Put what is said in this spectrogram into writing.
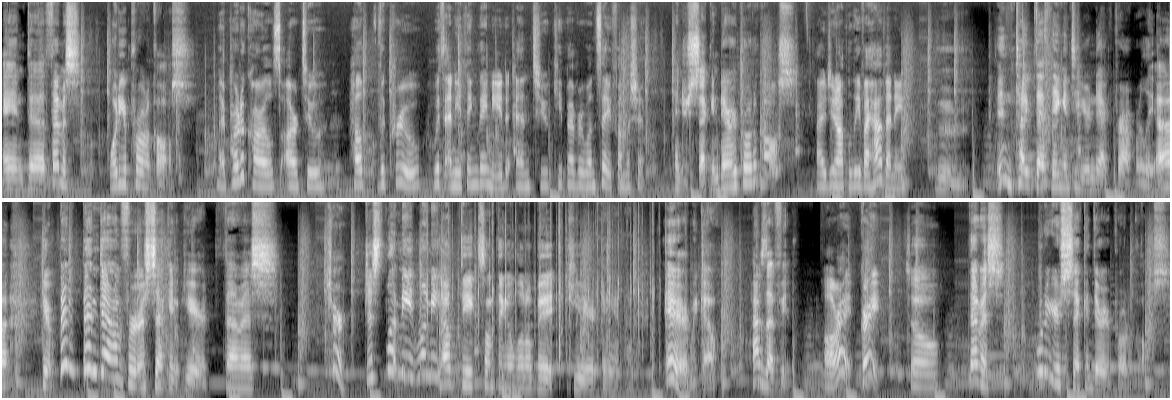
And, uh, Themis, what are your protocols? My protocols are to help the crew with anything they need and to keep everyone safe on the ship. And your secondary protocols? I do not believe I have any. Hmm. Didn't type that thing into your neck properly. Uh, here, bend, bend down for a second here, Themis. Sure. Just let me let me update something a little bit here, and there we go. How's that feel? All right, great. So, Themis, what are your secondary protocols?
